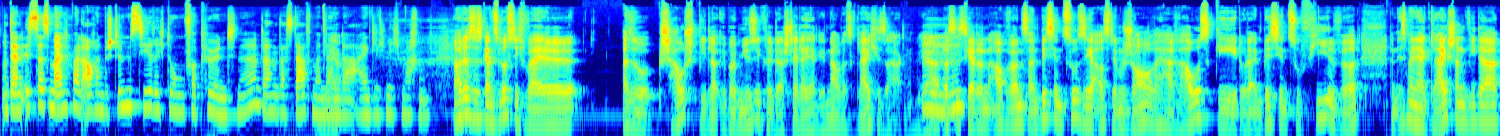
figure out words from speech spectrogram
und dann ist das manchmal auch in bestimmten Stilrichtungen verpönt. Ne? Dann, das darf man dann ja. da eigentlich nicht machen. Aber das ist ganz lustig, weil also Schauspieler über Musicaldarsteller ja genau das Gleiche sagen. Ja, mhm. das ist ja dann auch, wenn es ein bisschen zu sehr aus dem Genre herausgeht oder ein bisschen zu viel wird, dann ist man ja gleich schon wieder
